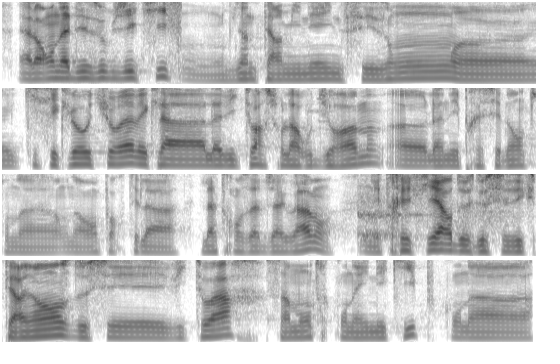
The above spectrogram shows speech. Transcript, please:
Alors on a des objectifs. On vient de terminer une saison euh, qui s'est clôturée avec la, victoire sur la route du Rhum. Euh, l'année précédente, on a, on a remporté la, Transat Jacques Vabre. On est très fiers de, ces expériences, de ces victoires. Ça montre qu'on a une équipe, qu'on a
